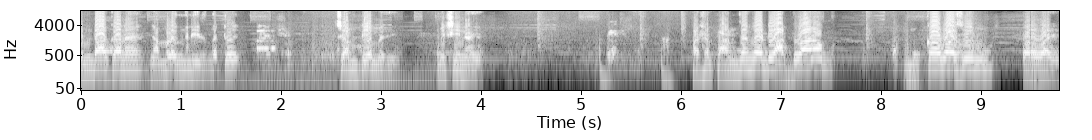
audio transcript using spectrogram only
ഉണ്ടാക്കാന് നമ്മളിങ്ങനെ ഇരുന്നിട്ട് ചമട്ടിയാൽ മതി. മെഷീനായി പക്ഷെ പണ്ടം കാട്ടി അധ്വാനം മുക്കാവാസിയും കുറവായി.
